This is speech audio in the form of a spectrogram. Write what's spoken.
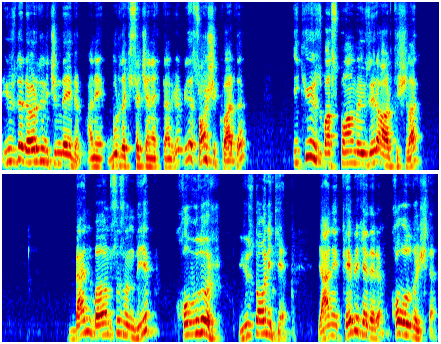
yüzde dördün içindeydim. Hani buradaki seçenekler göre. Bir de son şık vardı. 200 bas puan ve üzeri artışlar ben bağımsızım deyip kovulur. Yüzde on iki. Yani tebrik ederim kovuldu işte.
